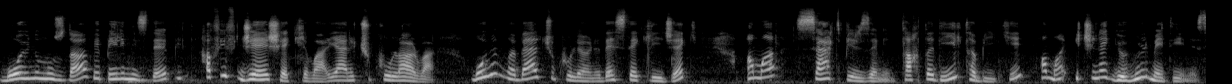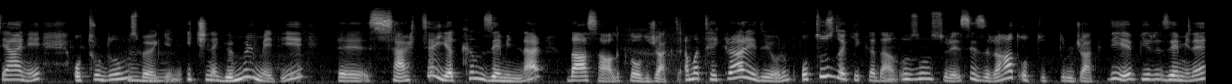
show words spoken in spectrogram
boynumuzda ve belimizde bir hafif C şekli var. Yani çukurlar var. Boyun ve bel çukurlarını destekleyecek ama sert bir zemin. Tahta değil tabii ki ama içine gömülmediğiniz yani oturduğumuz bölgenin içine gömülmediği e, serte yakın zeminler daha sağlıklı olacaktır. Ama tekrar ediyorum 30 dakikadan uzun süre sizi rahat oturtturacak diye bir zemine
